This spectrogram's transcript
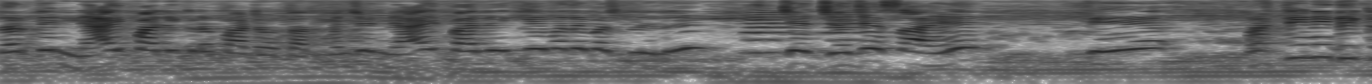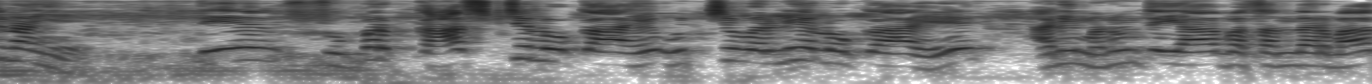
तर ते न्यायपालिकेकडे पाठवतात. म्हणजे न्यायपालिकेमध्ये बसलेले जे जजेस आहे ते प्रतिनिधिक नाही. आहे ते सुपर कास्टचे लोक आहे उच्चवर्णीय लोक आहे आणि म्हणून ते या संदर्भात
